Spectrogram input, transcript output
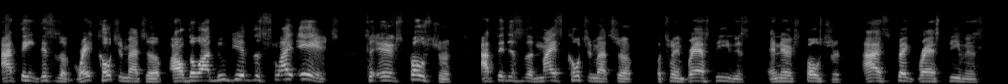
I think this is a great coaching matchup. Although I do give the slight edge to Erik Spoelstra, I think this is a nice coaching matchup between Brad Stevens and Erik Spoelstra. I expect Brad Stevens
